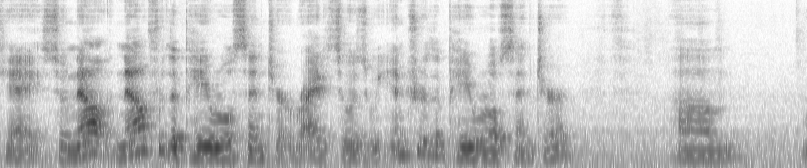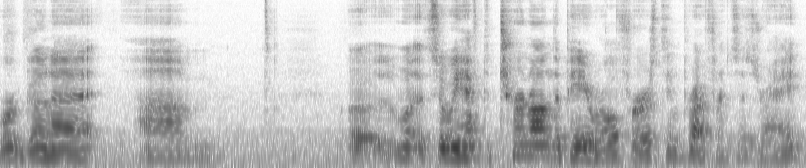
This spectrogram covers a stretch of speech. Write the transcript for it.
Okay, so now now for the payroll center, right? So as we enter the payroll center, um, we're gonna um, uh, so we have to turn on the payroll first in preferences, right?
